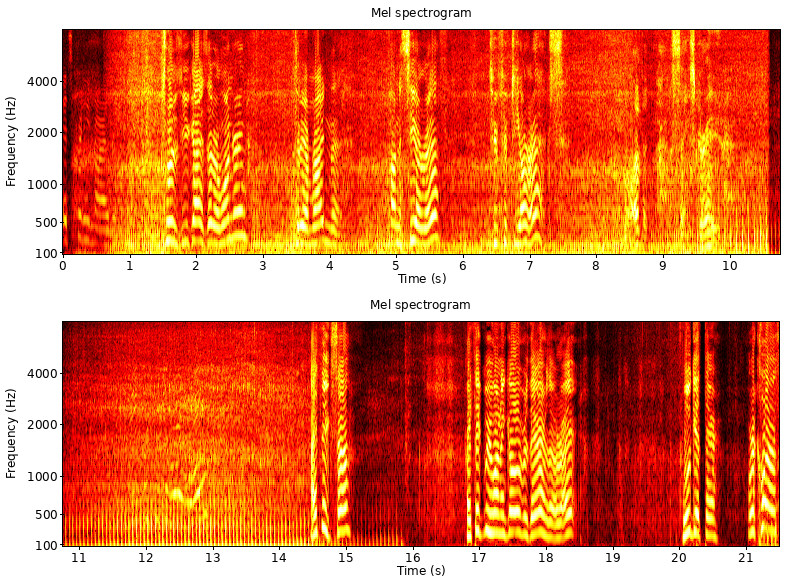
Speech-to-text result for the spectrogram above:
It's pretty gnarly. For those of you guys that are wondering, today I'm riding the Honda CRF 250 RX. Love it. This thing's great. I think so. I think we want to go over there though, right? We'll get there. We're close.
